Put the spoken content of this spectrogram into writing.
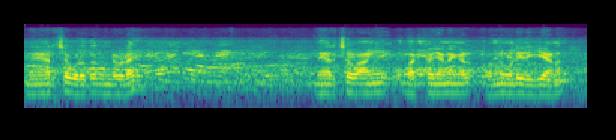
നേർച്ച കൊടുക്കുന്നുണ്ട് ഇവിടെ. നേർച്ച വാങ്ങി ഭക്തജനങ്ങൾ വന്നുകൊണ്ടിരിക്കുകയാണ്.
